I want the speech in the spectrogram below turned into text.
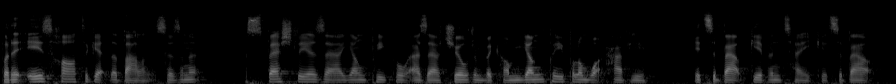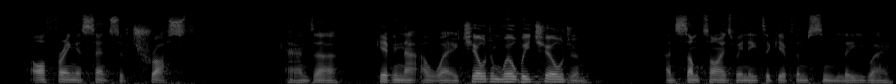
But it is hard to get the balance, isn't it? Especially as our young people, as our children become young people and what have you. It's about give and take. It's about offering a sense of trust and uh, giving that away. Children will be children, and sometimes we need to give them some leeway.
